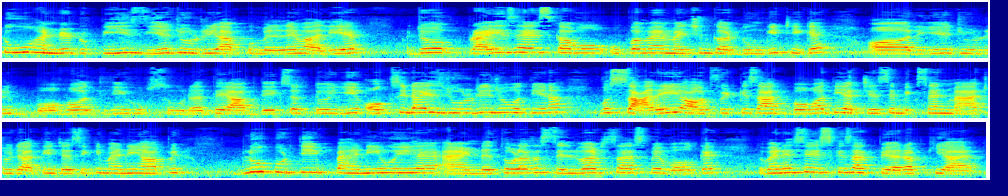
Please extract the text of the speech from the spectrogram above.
टू हंड्रेड रुपीज़ ये ज्वेलरी आपको मिलने वाली है। जो प्राइस है इसका वो ऊपर मैं मेंशन कर दूँगी, ठीक है? और ये ज्वेलरी बहुत ही खूबसूरत है, आप देख सकते हो। ये ऑक्सीडाइज ज्वेलरी जो होती है ना, वो सारे ही आउटफिट के साथ बहुत ही अच्छे से मिक्स एंड मैच हो जाती है। जैसे कि मैंने यहाँ पे ब्लू कुर्ती पहनी हुई है एंड थोड़ा सा सिल्वर सा इस पे वर्क है तो मैंने इसे इसके साथ पेयरअप किया है।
